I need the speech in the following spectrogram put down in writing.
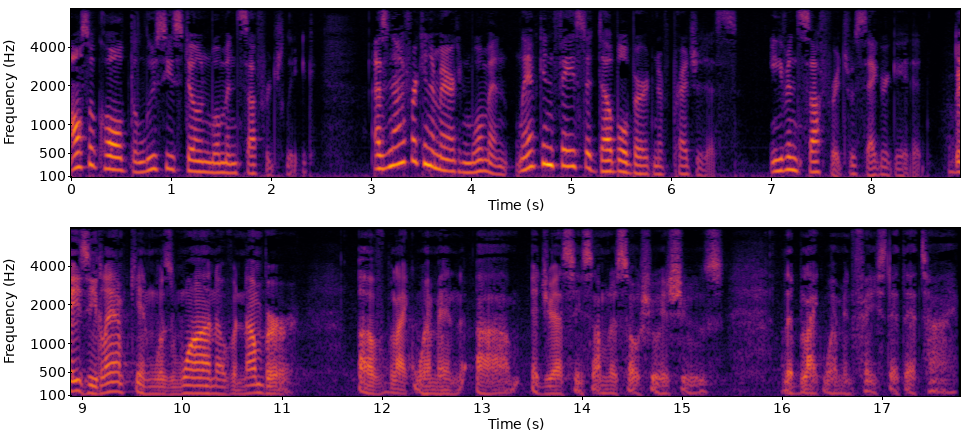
also called the Lucy Stone Women's Suffrage League. As an African American woman, Lampkin faced a double burden of prejudice. Even suffrage was segregated. Daisy Lampkin was one of a number of black women um, addressing some of the social issues that black women faced at that time.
